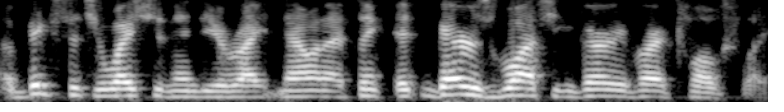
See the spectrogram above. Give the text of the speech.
a big situation in India right now, and I think it bears watching very, very closely.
